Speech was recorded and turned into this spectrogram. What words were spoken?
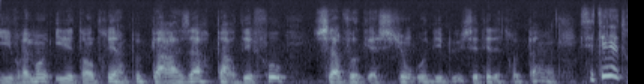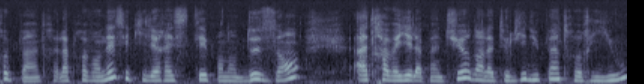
il- vraiment il est entré un peu par hasard, par défaut. Sa vocation au début, c'était d'être peintre. C'était d'être peintre. La preuve en est, c'est qu'il est resté pendant deux ans à travailler la peinture dans l'atelier du peintre Rioux.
